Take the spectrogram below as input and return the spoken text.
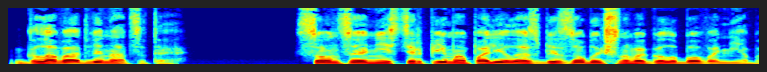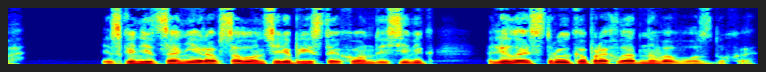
Глава двенадцатая. Солнце нестерпимо палило с безоблачного голубого неба. Из кондиционера в салон серебристой Хонды Сивик лилась струйка прохладного воздуха.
